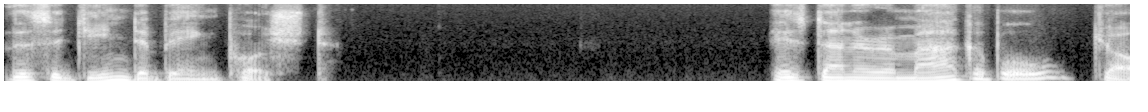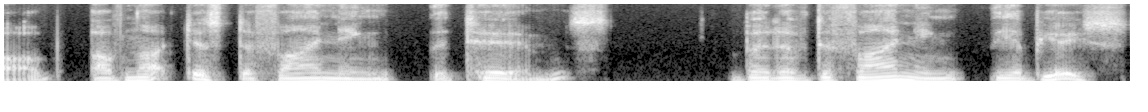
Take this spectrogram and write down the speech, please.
this agenda being pushed has done a remarkable job of not just defining the terms, but of defining the abuse.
